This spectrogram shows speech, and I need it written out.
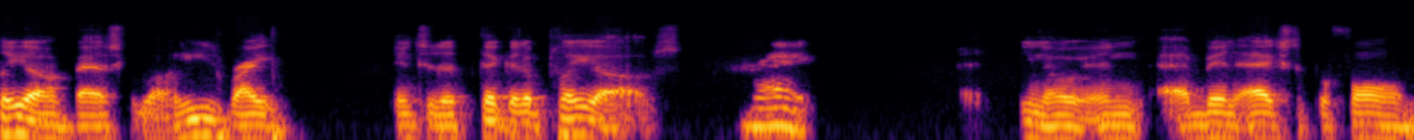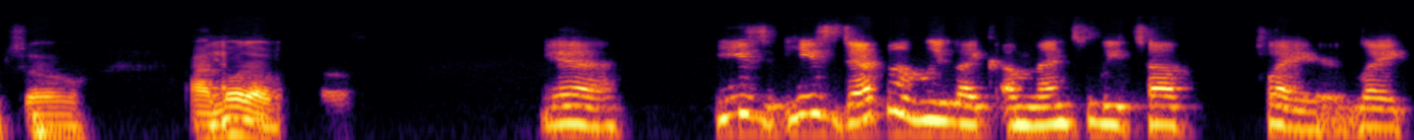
playoff basketball. He's right into the thick of the playoffs. Right. You know, and I've been asked to perform. So I yeah. know that. Yeah. He's he's definitely like a mentally tough player. Like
